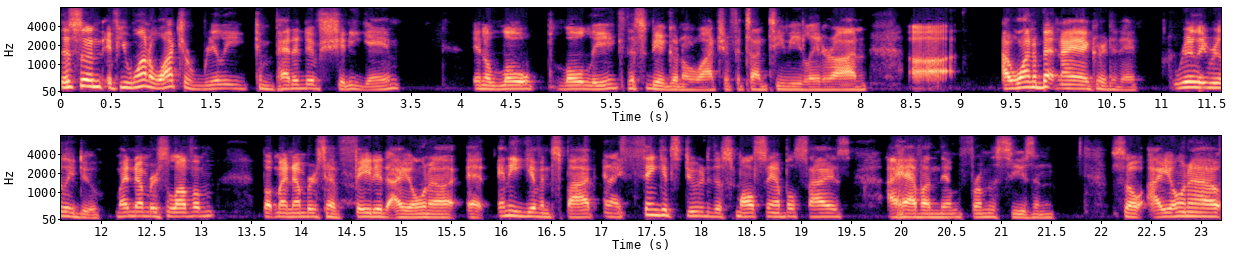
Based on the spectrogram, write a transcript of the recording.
this one, if you want to watch a really competitive, shitty game, in a low low league, this would be a good one to watch if it's on TV later on. Uh, I want to bet Niagara today. Really, really do. My numbers love them, but my numbers have faded Iona at any given spot, and I think it's due to the small sample size I have on them from the season. So Iona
